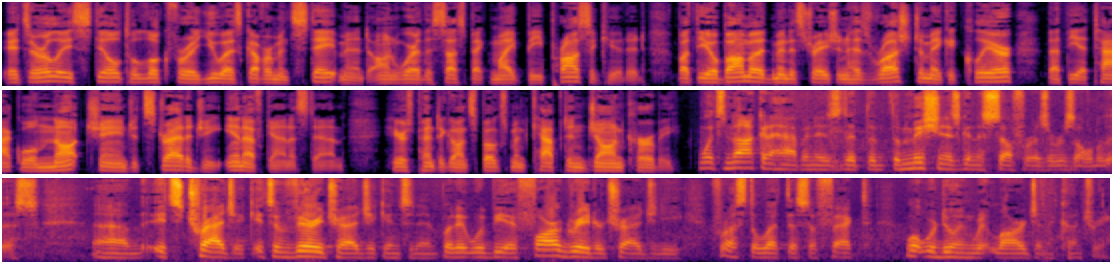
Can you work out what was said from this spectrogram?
It's early still to look for a U.S. government statement on where the suspect might be prosecuted, but the Obama administration has rushed to make it clear that the attack will not change its strategy in Afghanistan. Here's Pentagon spokesman Captain John Kirby. What's not going to happen is that the, the mission is going to suffer as a result of this. Um, it's tragic. It's a very tragic incident, but it would be a far greater tragedy for us to let this affect what we're doing writ large in the country.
